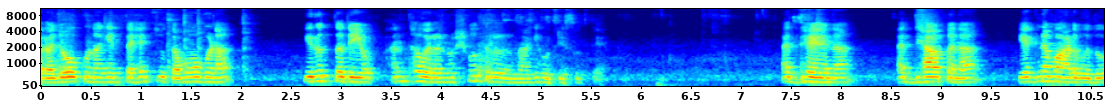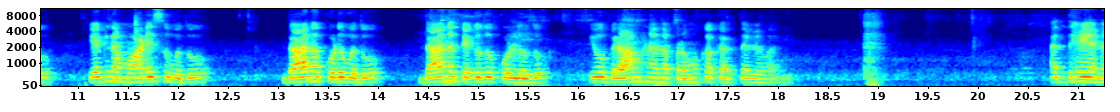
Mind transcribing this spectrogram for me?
ರಜೋಗುಣಗಿಂತ ಹೆಚ್ಚು ತಮೋಗುಣ ಇರುತ್ತದೆಯೋ ಅಂಥವರನ್ನು ಶೂದ್ರರನ್ನಾಗಿ ಹುಟ್ಟಿಸುತ್ತೆ. ಅಧ್ಯಯನ, ಅಧ್ಯಾಪನ, ಯಜ್ಞ ಮಾಡುವುದು, ಯಜ್ಞ ಮಾಡಿಸುವುದು, ದಾನ ಕೊಡುವುದು, ದಾನ ತೆಗೆದುಕೊಳ್ಳುವುದು, ಇವು ಬ್ರಾಹ್ಮಣನ ಪ್ರಮುಖ ಕರ್ತವ್ಯವಾಗಿದೆ ಅಧ್ಯಯನ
